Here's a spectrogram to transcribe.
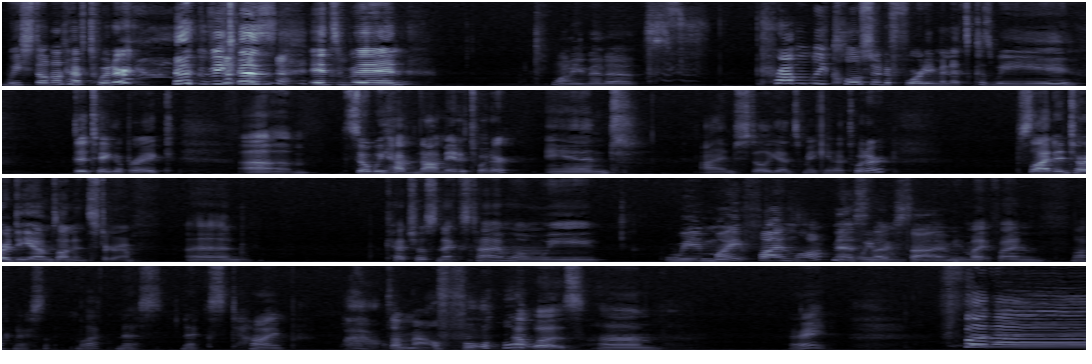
we still don't have Twitter because it's been 20 minutes. probably closer to 40 minutes because we did take a break. Um, so we have not made a Twitter, and I'm still against making a Twitter. Slide into our DMs on Instagram and catch us next time when we We might find Loch Ness We- next time. we might find Loch Ness Loch Ness next time. Wow, It's a mouthful. that was um. All right. Ta-da!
